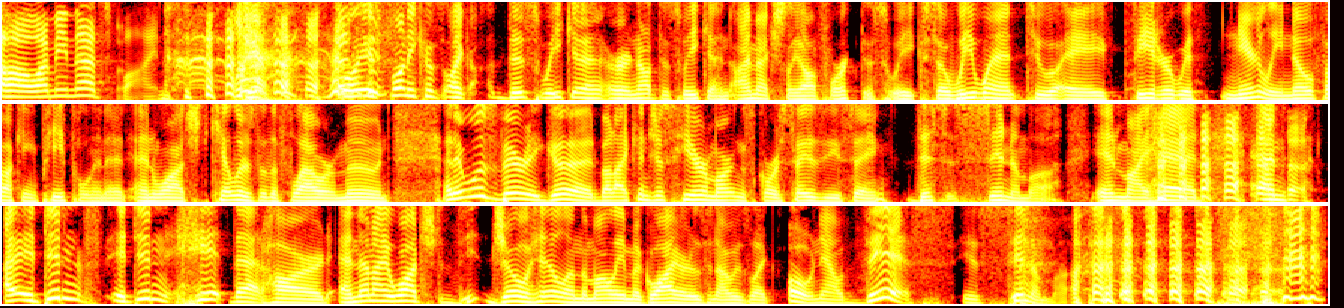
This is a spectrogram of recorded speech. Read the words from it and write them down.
Oh i mean that's fine well, it's funny because like this weekend, or not this weekend, I'm actually off work this week. So we went to a theater with nearly no fucking people in it and watched Killers of the Flower Moon, and it was very good. But I can just hear Martin Scorsese saying, "This is cinema" in my head, and I, it didn't it didn't hit that hard. And then I watched the, Joe Hill and the Molly Maguires, and I was like, "Oh, now this is cinema."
